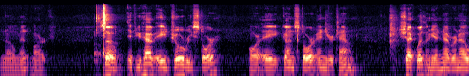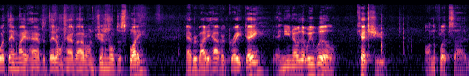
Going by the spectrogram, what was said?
No mint mark. So, if you have a jewelry store or a gun store in your town, check with them. You never know what they might have that they don't have out on general display. Everybody have a great day, and you know that we will catch you on the flip side.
